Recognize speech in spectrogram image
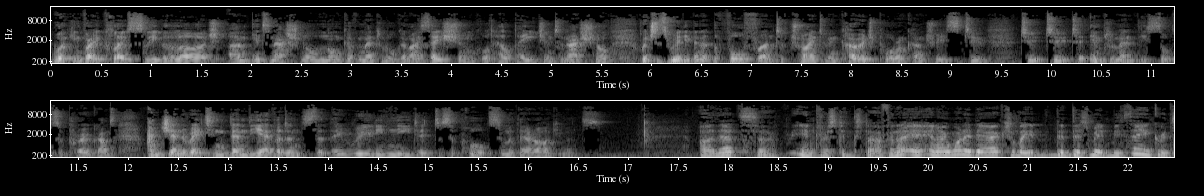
working very closely with a large um, international non-governmental organisation called Help Age International, which has really been at the forefront of trying to encourage poorer countries to, to, to, to implement these sorts of programmes and generating then the evidence that they really needed to support some of their arguments. Uh, that's uh, interesting stuff, and I and I wanted to actually this made me think, or it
